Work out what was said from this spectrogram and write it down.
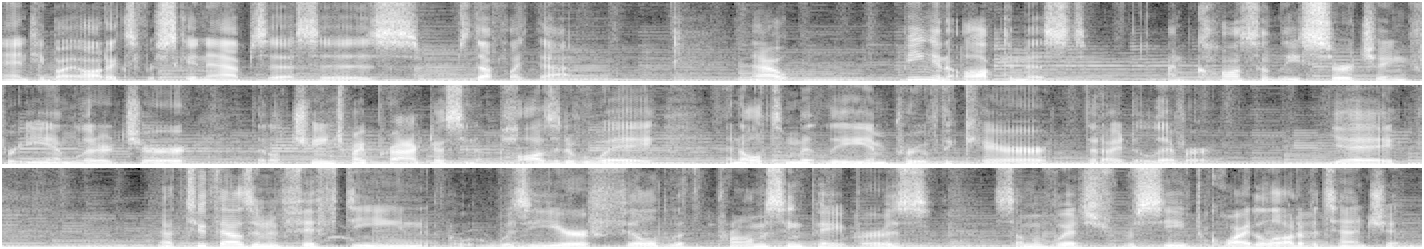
antibiotics for skin abscesses, stuff like that. Now, being an optimist, I'm constantly searching for EM literature that'll change my practice in a positive way and ultimately improve the care that I deliver. Yay! Now, 2015 was a year filled with promising papers, some of which received quite a lot of attention.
